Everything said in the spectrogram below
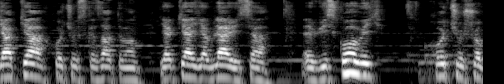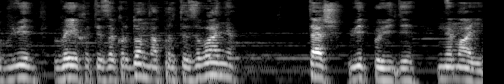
Як я хочу сказати вам, як я являюся е, військовий, хочу, щоб він виїхати за кордон на протезування. Теж відповіді немає.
